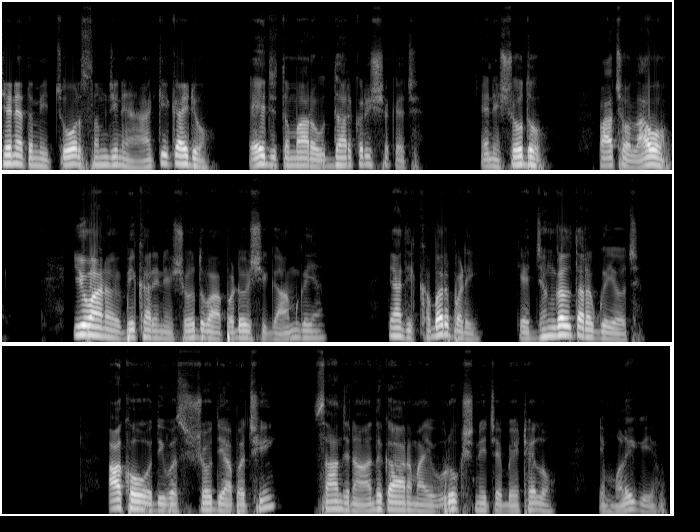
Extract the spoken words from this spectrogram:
જેને તમે ચોર સમજીને હાંકી કાઢ્યો, એ જ તમારો ઉદ્ધાર કરી શકે છે. એને શોધો, પાછો લાવો. યુવાનોએ ભિખારીને શોધવા પડોશી ગામ ગયા. ત્યાંથી ખબર પડી કે જંગલ તરફ ગયો છે. આખો દિવસ શોધ્યા પછી સાંજના અંધકારમાં એ વૃક્ષ નીચે બેઠેલો એ મળી ગયો.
